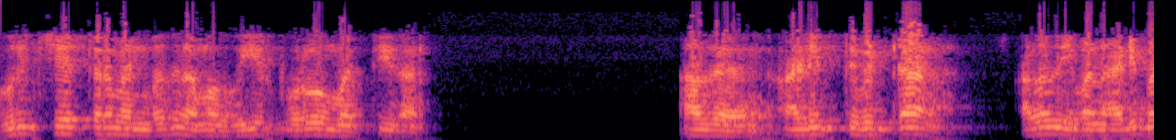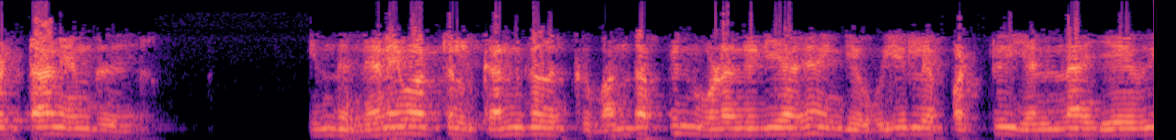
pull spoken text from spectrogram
குருச்சேத்திரம் என்பது நமது உயிர் பூர்வ மத்தி தான் அதை அழித்து விட்டான் அல்லது இவன் அடிபட்டான் என்று இந்த நினைவாற்றல் கண்களுக்கு வந்த பின் உடனடியாக இங்கே உயிரில் பட்டு என்ன ஏது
